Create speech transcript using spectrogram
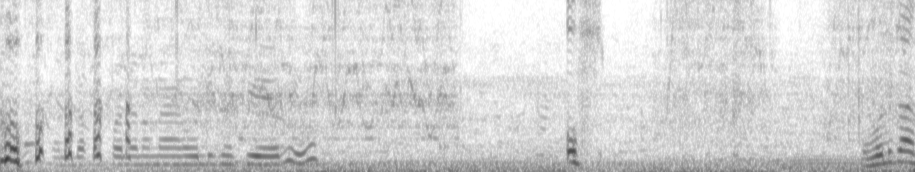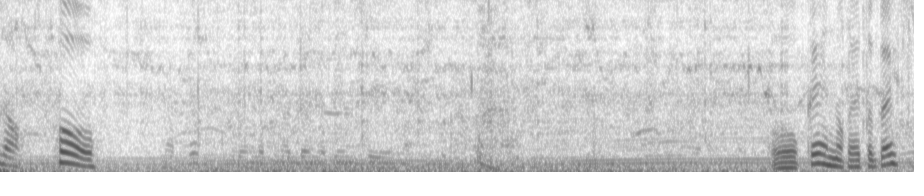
Ang laki pala nang nahuli ng cherry oh. Oops. Umuli ka no? Oh. Okay, ano kaya to guys?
